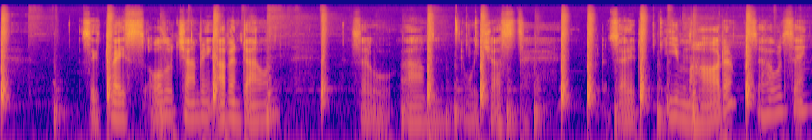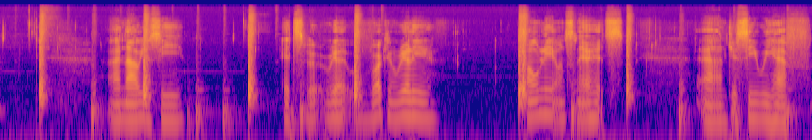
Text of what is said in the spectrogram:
the trace also jumping up and down. So um, we just set it even harder, the whole thing. And now you see it's re working really only on snare hits. And you see we have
